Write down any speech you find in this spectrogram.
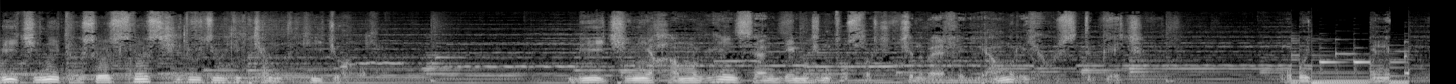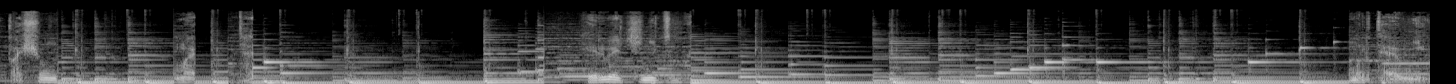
Би чиний төсөөлснөөс шилүү зүйлийг чамд хийж өгөх. Би чиний хамгийн сайн дэмжин туслагч чинь байхыг ямар их хүсдэг гэж. Энэ гашуун май хэрвээ чиний зүг мөр тайвныг.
